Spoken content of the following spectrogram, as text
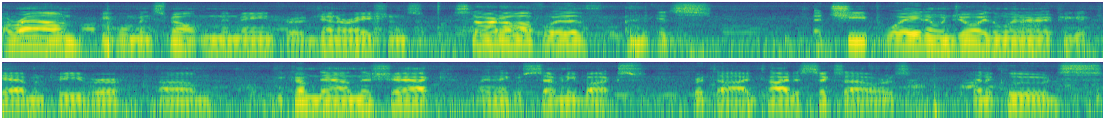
around. People have been smelting in Maine for generations. Start off with, it's a cheap way to enjoy the winter if you get cabin fever. Um, you come down this shack, I think was 70 bucks for tide. Tide is six hours. That includes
